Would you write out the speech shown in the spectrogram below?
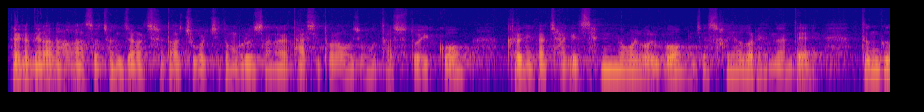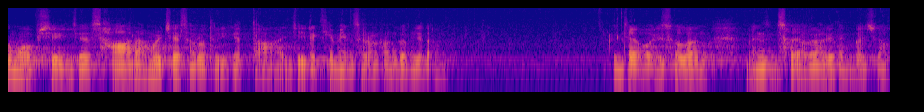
그러니까 내가 나가서 전쟁을 치르다가 죽을지도 모르잖아요. 다시 돌아오지 못할 수도 있고. 그러니까 자기 생명을 걸고 이제 서약을 했는데 뜬금없이 이제 사람을 제사로 드리겠다. 이제 이렇게 맹세를 한 겁니다. 굉장히 어리석은 서약을 하게 된 거죠.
